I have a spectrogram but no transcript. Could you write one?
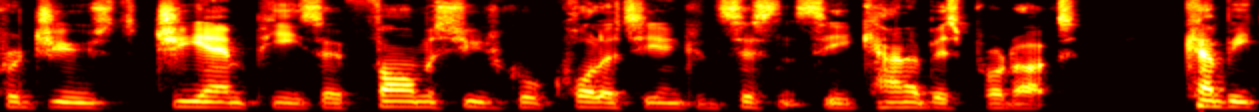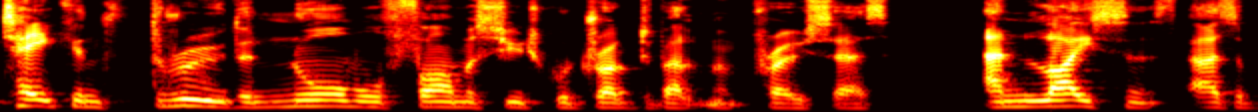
produced GMP, so pharmaceutical quality and consistency cannabis products, can be taken through the normal pharmaceutical drug development process and licensed as a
